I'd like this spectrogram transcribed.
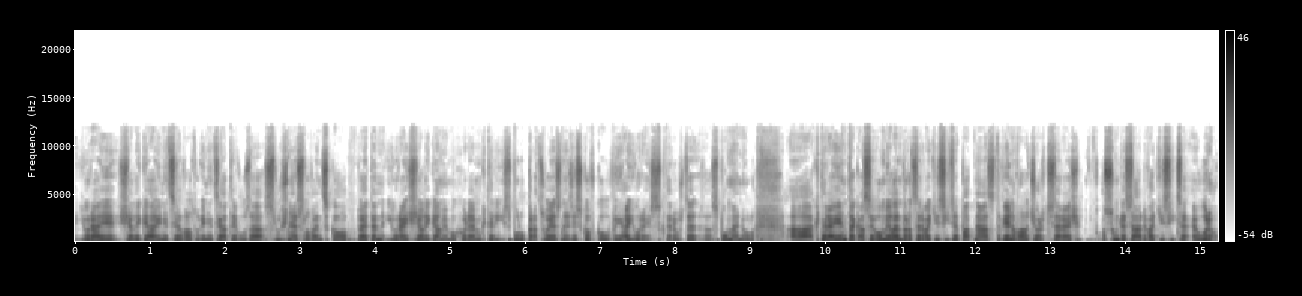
Juraj Šeliga inicioval tu iniciativu za slušné Slovensko. To je ten Juraj Šeliga mimochodem, který spolupracuje s neziskovkou Via Juris, kterou jste vzpomenul, a které jen tak asi omylem v roce 2015 věnoval George Sereš 82 tisíce euro.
